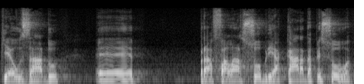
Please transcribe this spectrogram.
que é usado é, para falar sobre a cara da pessoa,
